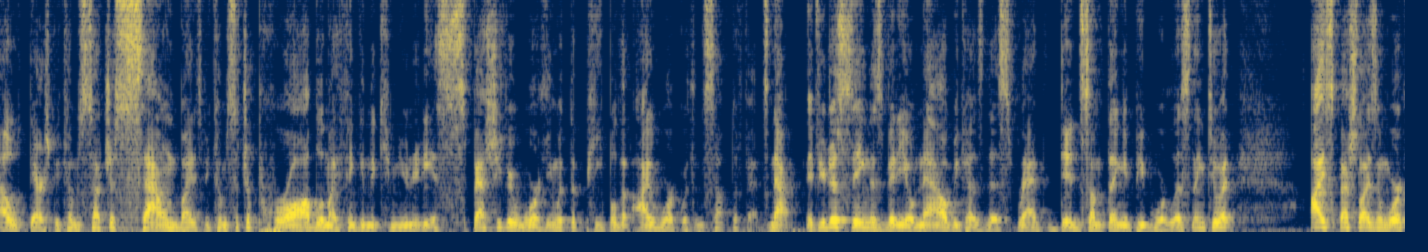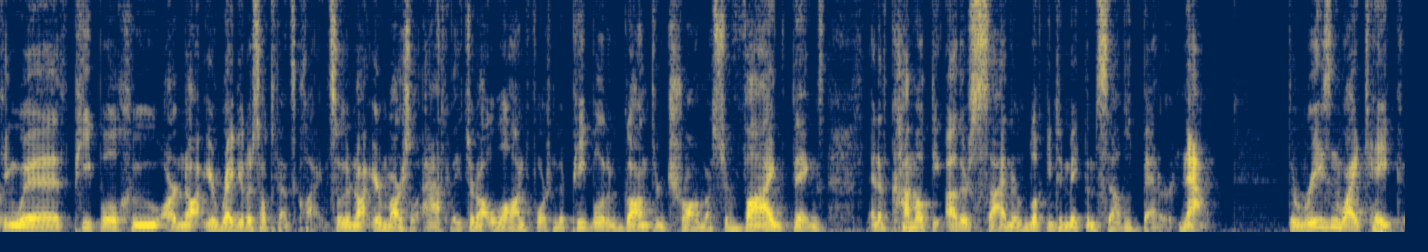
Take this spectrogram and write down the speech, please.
out there. It's become such a soundbite. It's become such a problem, I think, in the community, especially if you're working with the people that I work with in self-defense. Now, if you're just seeing this video now because this rant did something and people were listening to it, I specialize in working with people who are not your regular self-defense clients. So they're not your martial athletes. They're not law enforcement. They're people that have gone through trauma, survived things, and have come out the other side and are looking to make themselves better. Now, the reason why I take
